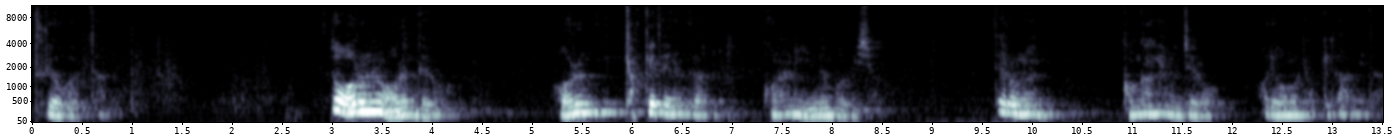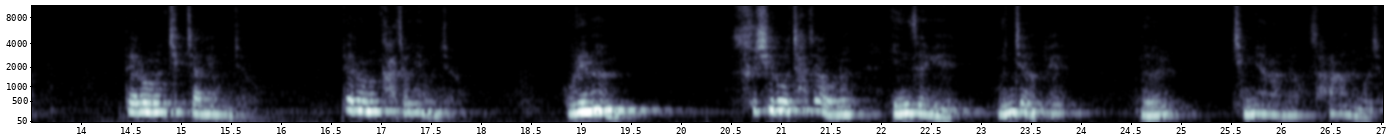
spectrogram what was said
두려워하기도 합니다. 또 어른은 어른대로 어른 겪게 되는 그런 고난이 있는 법이죠. 때로는 건강의 문제로 어려움을 겪기도 합니다. 때로는 직장의 문제로, 때로는 가정의 문제로. 우리는 수시로 찾아오는 인생의 문제 앞에 늘 직면하며 살아가는 거죠.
